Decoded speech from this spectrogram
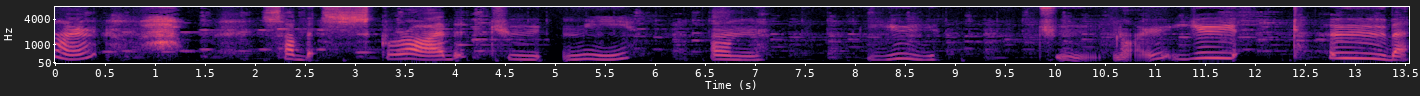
No. Subscribe to me on YouTube. No, YouTube.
